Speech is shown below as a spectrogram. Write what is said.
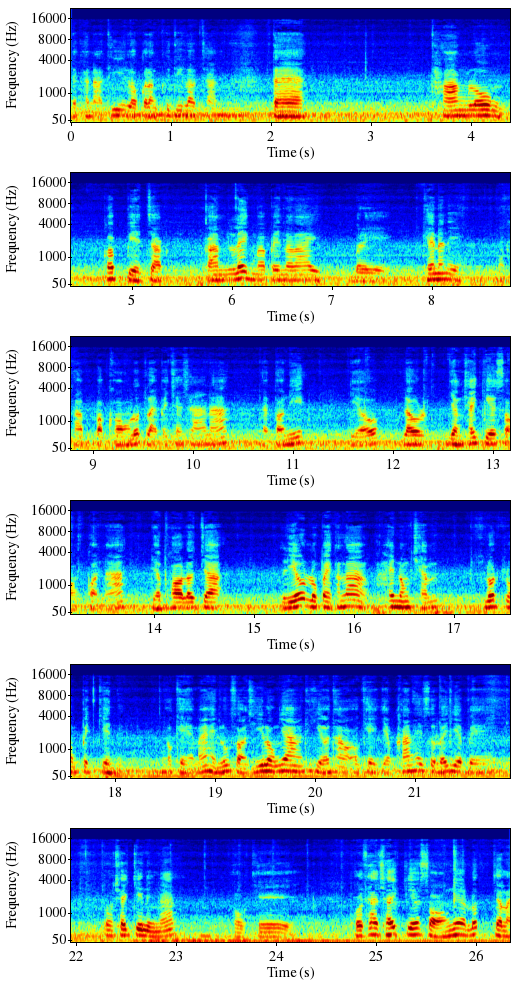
ในขณะที่เรากำลังขึ้นที่ลาดชัน แต่ทางลงก็เปลี่ยนจากการเร่งมาเป็นอะไรเบรกแค่นั้นเองนะครับประคองรถไหลไปช้าๆนะ แต่ตอนนี้เดี๋ยวเรายังใช้เกียร์2ก่อนนะ เดี๋ยวพอเราจะเลี้ยวลงไปข้างล่าง ให้น้องแชมป์ลดลงเป็นเกียร์หนึ่งโอเคไหมเห็นลูกศรชี้ลงย่างที่เขียวทางโอเคเหยียบคันให้สุดแล้วเหยียบเบรกต้องใช้เกียร์หนึ่งนะ โอเคพราะถ้าใช้เกียร์สองเนี่ยรถจะไหล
